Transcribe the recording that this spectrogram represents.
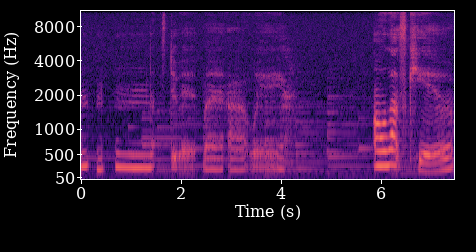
Let's do it. Where are we? Oh, that's cute.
